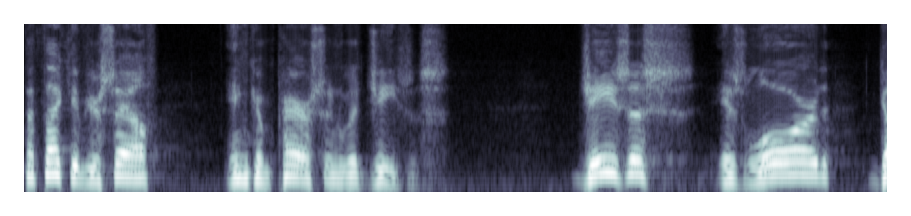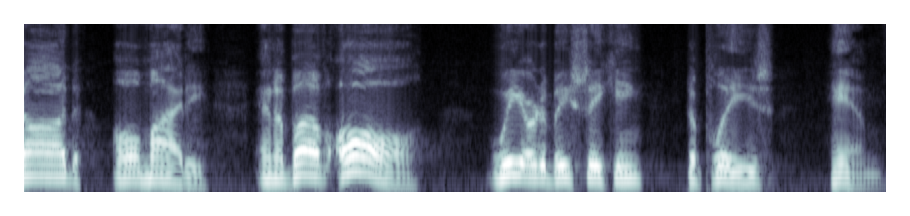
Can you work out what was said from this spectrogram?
to think of yourself in comparison with Jesus. Jesus is Lord God Almighty, and above all, we are to be seeking to please Him.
